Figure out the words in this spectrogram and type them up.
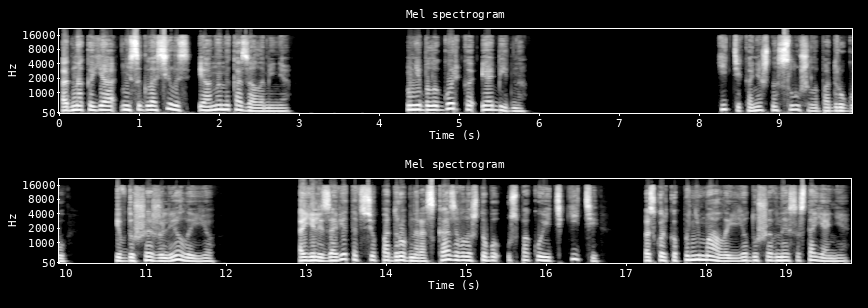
однако я не согласилась, и она наказала меня. Мне было горько и обидно. Китти, конечно, слушала подругу и в душе жалела ее, а Елизавета все подробно рассказывала, чтобы успокоить Китти, поскольку понимала ее душевное состояние.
